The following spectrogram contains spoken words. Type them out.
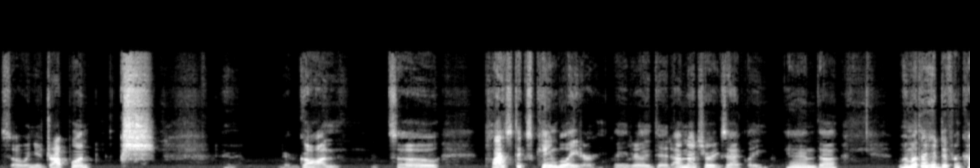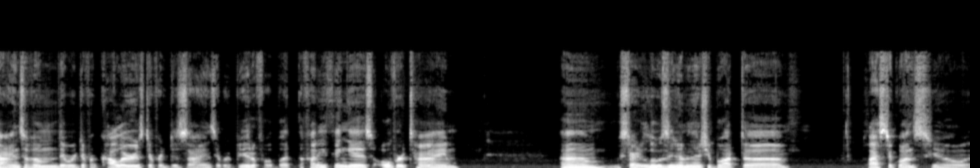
So when you drop one, they're gone. So plastics came later. They really did. I'm not sure exactly. And uh, my mother had different kinds of them. There were different colors, different designs. They were beautiful. But the funny thing is, over time, um, we started losing them, and then she bought uh, plastic ones. You know,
